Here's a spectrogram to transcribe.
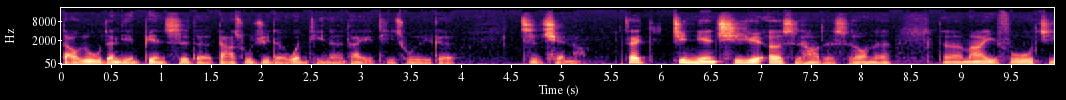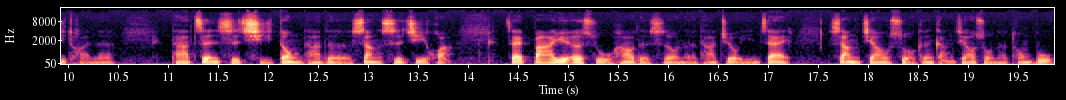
导入人脸辨识的大数据的问题呢，他也提出了一个致歉啊。在今年七月二十号的时候呢，呃，蚂蚁服务集团呢，它正式启动它的上市计划，在八月二十五号的时候呢，它就已经在上交所跟港交所呢同步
